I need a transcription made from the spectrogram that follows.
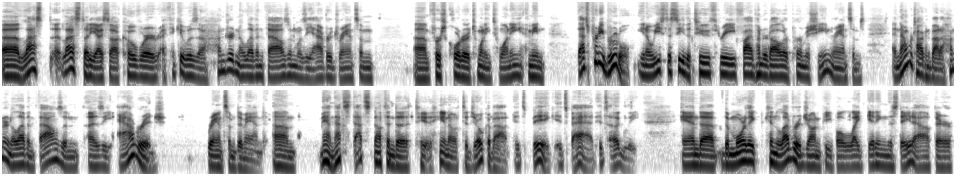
uh, last uh, last study I saw, Coveware I think it was hundred and eleven thousand was the average ransom um, first quarter of 2020. I mean, that's pretty brutal. You know, we used to see the two, three, five hundred dollar per machine ransoms, and now we're talking about one hundred eleven thousand as the average ransom demand. Um, man, that's that's nothing to, to you know to joke about. It's big, it's bad, it's ugly. And uh, the more they can leverage on people like getting this data out there,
